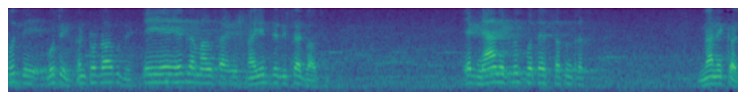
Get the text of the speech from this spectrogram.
બુદ્ધિ. બુદ્ધિ. કંટ્રોલ ટાવર બુદ્ધિ. એ એ- જ કર્માનું થાય હા એ જ ડિસ્ચાર્જ ભાવ છે. એ જ્ઞાન એટલું જ પોતે સ્વતંત્ર છે. જ્ઞાન એક જ.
